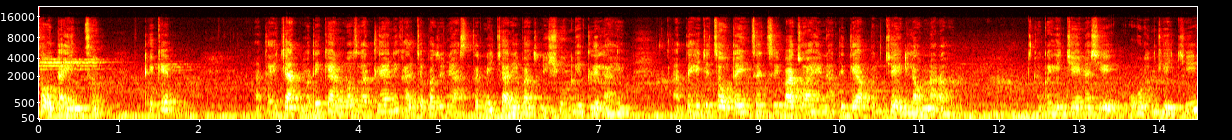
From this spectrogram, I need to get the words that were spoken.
चौदा इंच. ठीक आहे? आता ह्याच्या आतमध्ये कॅनव्हास घातले आणि खालच्या बाजूने अस्तरने चारी बाजूने शिवून घेतलेलं आहे. आता हे जे चौदा इंचाची बाजू आहे ना तिथे आपण चेन लावणार आहोत. बघा ही चेन अशी ओढून घ्यायची.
